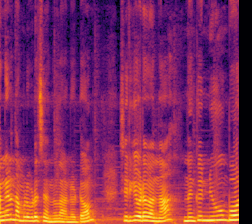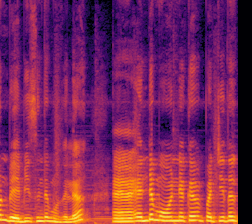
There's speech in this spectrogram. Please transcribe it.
അങ്ങനെ നമ്മളിവിടെ ചെന്നതാണ് കേട്ടോ. ശരിക്കും ഇവിടെ വന്നാൽ നിങ്ങൾക്ക് ന്യൂ ബോൺ ബേബീസിന്റെ മുതൽ എന്റെ മോനൊക്കെ പറ്റിയത്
